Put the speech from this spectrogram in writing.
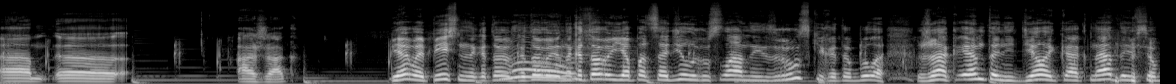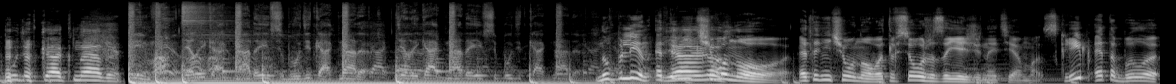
Ам, э, А Жак? Первая песня, на которую, Ну. которую, на которую я подсадил Руслана из русских, это было «Жак Энтони, делай как надо, и все будет как надо». Все будет как надо. Делай как надо, и все будет как надо. Ну блин, это Я ничего орёт. нового. Это ничего нового. Это все уже заезженная тема. Скрип это было.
